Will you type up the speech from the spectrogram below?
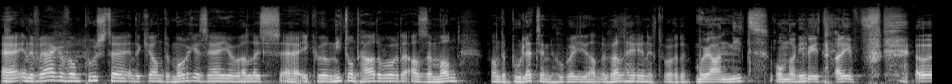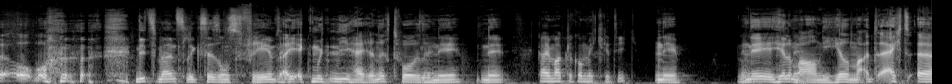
in de vragen van Proest in de krant De Morgen zei je wel eens, ik wil niet onthouden worden als de man van de bouletten. Hoe wil je dan wel herinnerd worden? Maar ja, niet. Omdat niet. ik weet... Allee, pff, oh, oh. Niets menselijks is ons vreemd. Nee. Ik moet niet herinnerd worden, nee. nee. Kan je makkelijk om met kritiek? Nee. Nee, nee, helemaal nee. niet. Helemaal. Echt, uh,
